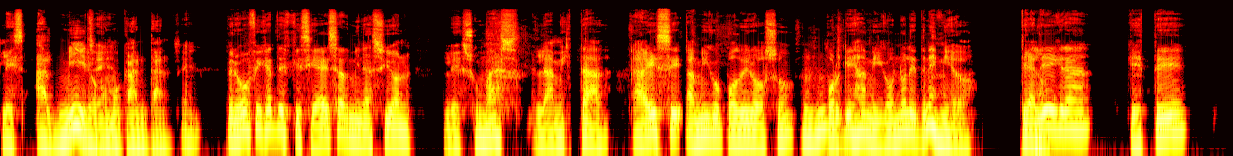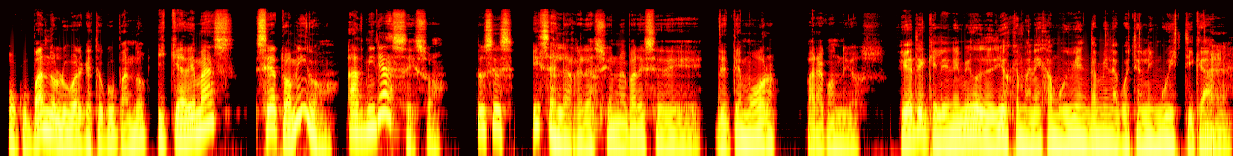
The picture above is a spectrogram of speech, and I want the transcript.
les admiro Sí. como cantan. Sí. Pero vos fíjate que si a esa admiración le sumás la amistad, a ese amigo poderoso, porque es amigo, no le tenés miedo. Te No. alegra que esté ocupando el lugar que esté ocupando y que además sea tu amigo. Admirás eso. Entonces, esa es la relación, me parece, de, de temor para con Dios. Fíjate que el enemigo de Dios, que maneja muy bien también la cuestión lingüística, Eh,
